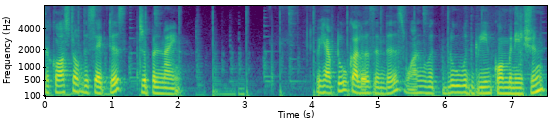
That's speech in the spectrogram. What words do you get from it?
the cost of the set is triple nine. We have two colors in this, one with blue with green combination.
